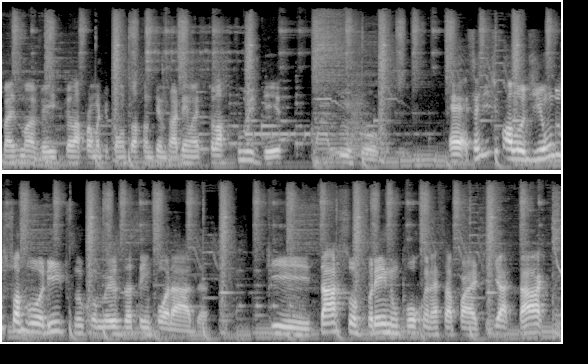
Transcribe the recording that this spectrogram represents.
mais uma vez, pela forma de pontuação de temporada, mas pela fluidez do jogo. É, se a gente falou de um dos favoritos no começo da temporada, que tá sofrendo um pouco nessa parte de ataque,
